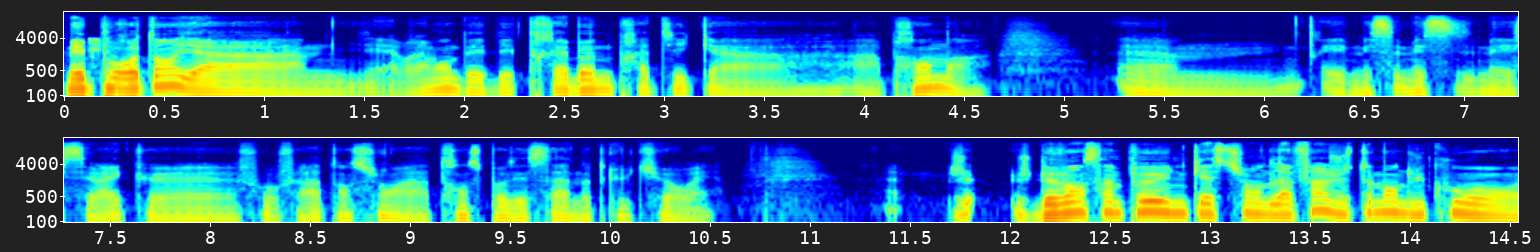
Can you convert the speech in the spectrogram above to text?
Mais pour autant, il y a, y a, vraiment des, des, très bonnes pratiques à, à apprendre. Euh, et mais c'est mais, vrai qu'il faut faire attention à transposer ça à notre culture, ouais. Je, je, devance un peu une question de la fin. Justement, du coup,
